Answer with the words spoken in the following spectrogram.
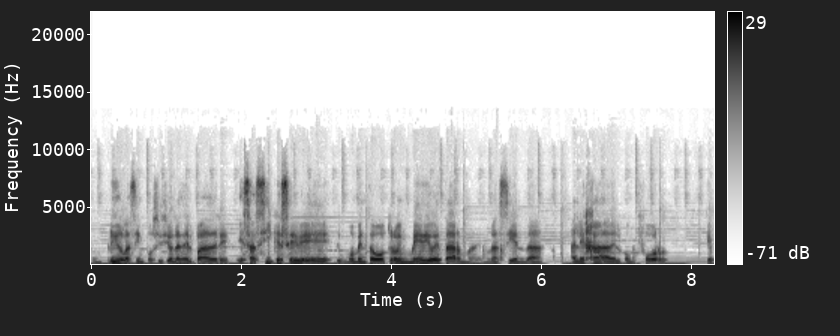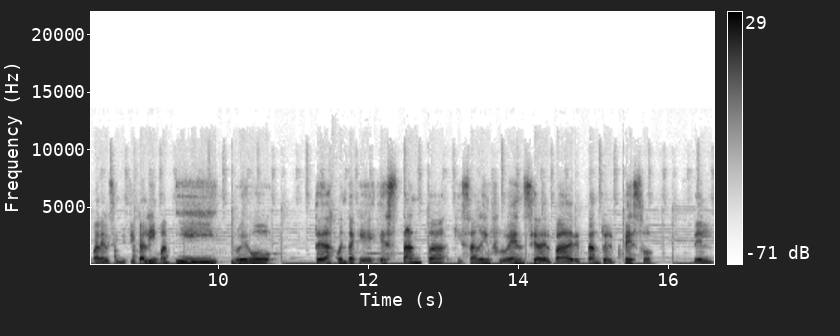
cumplir las imposiciones del padre. Es así que se ve de un momento a otro en medio de Tarma, en una hacienda alejada del confort que para él significa Lima, y luego te das cuenta que es tanta quizá la influencia del padre, tanto el peso del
